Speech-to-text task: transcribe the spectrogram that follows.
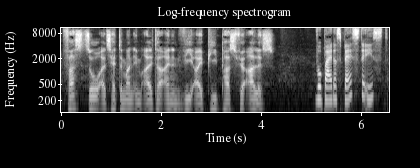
fast so, als hätte man im Alter einen VIP-Pass für alles. Wobei das Beste ist,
